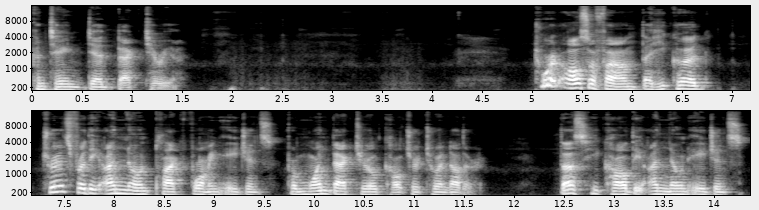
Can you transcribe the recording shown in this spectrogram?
contained dead bacteria. Twort also found that he could transfer the unknown plaque-forming agents from one bacterial culture to another. Thus, he called the unknown agents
